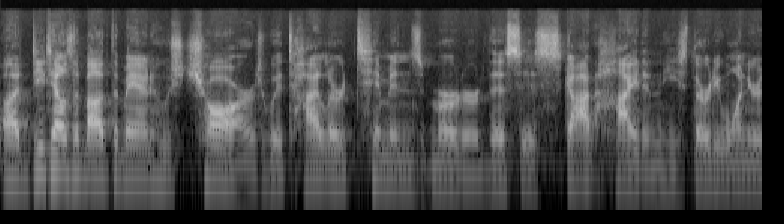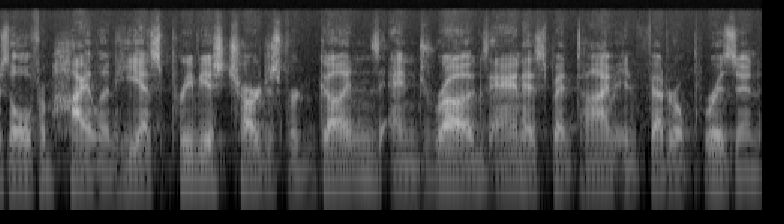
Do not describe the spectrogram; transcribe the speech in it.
uh, details about the man who's charged with Tyler Timmons' murder. This is Scott Hayden. He's 31 years old from Highland. He has previous charges for guns and drugs and has spent time in federal prison.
